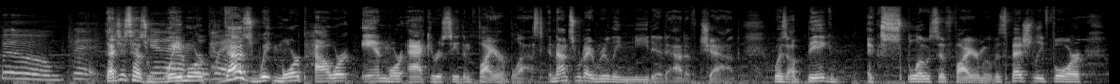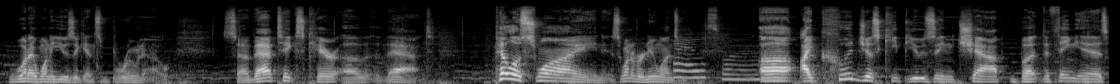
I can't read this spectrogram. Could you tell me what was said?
Boom, bitch. That just has Get way more. That has way more power and more accuracy than Fire Blast, and that's what I really needed out of Chap was a big explosive fire move, especially for what I want to use against Bruno. So that takes care of that. Piloswine is one of her new ones. Uh, I could just keep using Chap, but the thing is,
